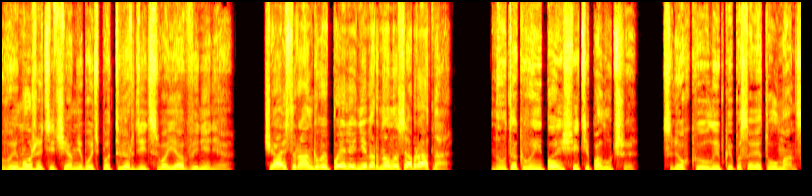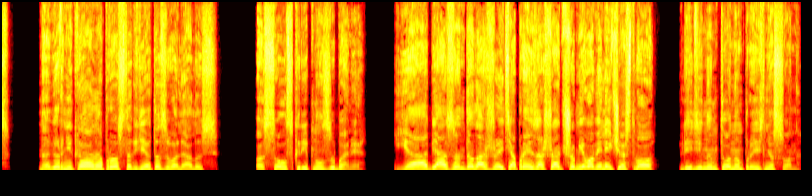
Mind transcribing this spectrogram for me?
Вы можете чем-нибудь подтвердить свои обвинения? Часть ранговой пыли не вернулась обратно. Ну так вы и поищите получше, с легкой улыбкой посоветовал Манс. Наверняка она просто где-то завалялась. Посол скрипнул зубами. «Я обязан доложить о произошедшем его величеству!» — ледяным тоном произнес он.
